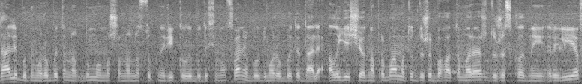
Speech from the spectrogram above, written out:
Далі будемо робити ну, думаємо, що на наступний рік, коли буде фінансування, будемо робити далі. Але є ще одна проблема: тут дуже багато мереж, дуже складний рельєф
